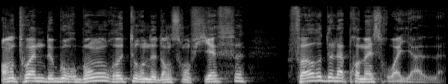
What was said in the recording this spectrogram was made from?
Antoine de Bourbon retourne dans son fief, fort de la promesse royale.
